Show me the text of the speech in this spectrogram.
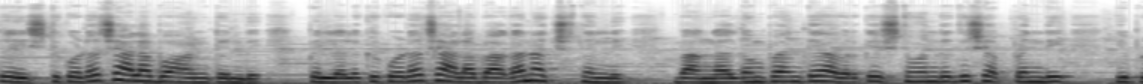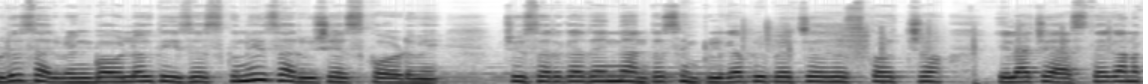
టేస్ట్ కూడా చాలా బాగుంటుంది. పిల్లలకి కూడా చాలా బాగా నచ్చుతుంది. బంగాళదుంప అంటే ఎవరికి ఇష్టం ఉండదు చెప్పండి. ఇప్పుడు సర్వింగ్ బౌల్లోకి తీసేసుకుని సర్వ్ చేసుకోవడమే. చూసారు కదండి ఎంత సింపుల్గా ప్రిపేర్ చేసేసుకోవచ్చు. ఇలా చేస్తే కనుక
